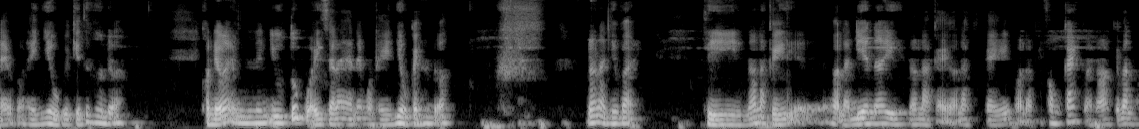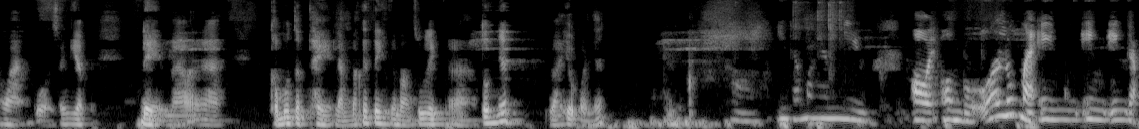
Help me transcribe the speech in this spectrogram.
em có thấy nhiều cái kiến thức hơn nữa. Còn nếu em lên YouTube của Asia em còn thấy nhiều cái hơn nữa. Nó là như vậy. Thì nó là cái gọi là DNA nó là cái gọi là cái gọi là cái phong cách và nó là cái văn hóa của doanh nghiệp để mà gọi là có một tập thể làm marketing và mảng du lịch là tốt nhất và hiệu quả nhất. Ừ. Ờ, em cảm ơn anh nhiều. Ôi, hôm bữa lúc mà em em em gặp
